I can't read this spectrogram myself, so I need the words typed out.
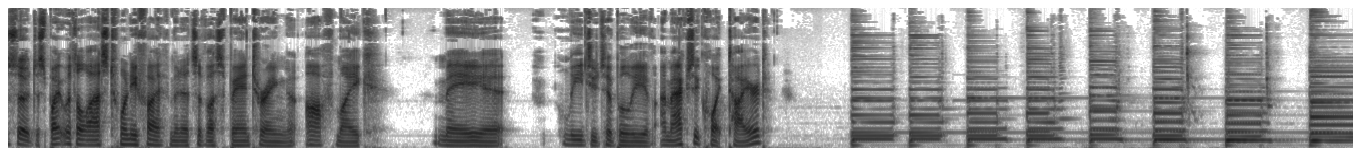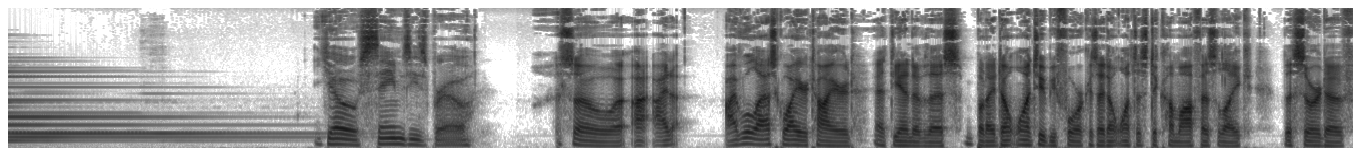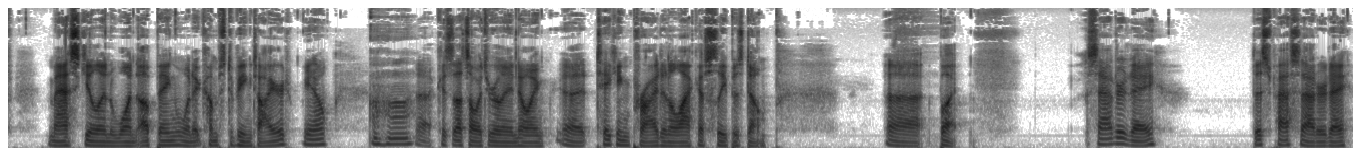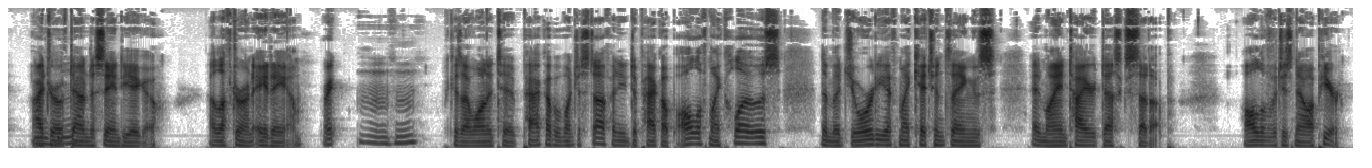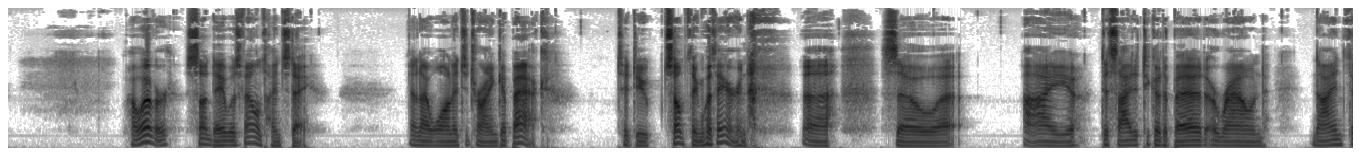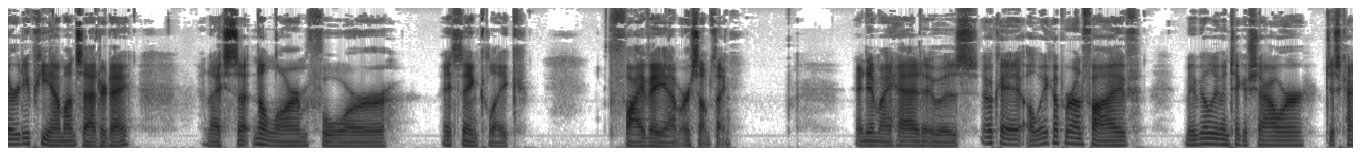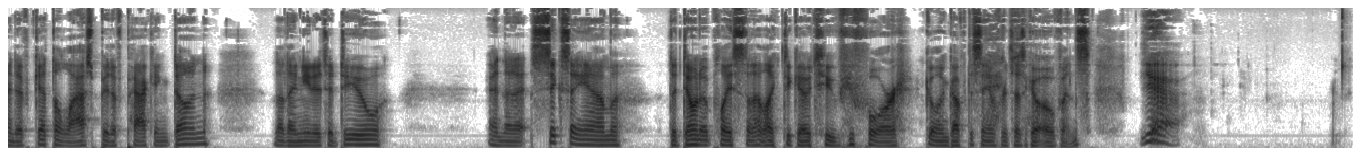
So, despite what the last 25 minutes of us bantering off mic may lead you to believe, I'm actually quite tired. Yo, samesies, bro. So, uh, I, I, I will ask why you're tired at the end of this, but I don't want to before because I don't want this to come off as like the sort of masculine one upping when it comes to being tired, you know? Uh huh. Because that's always really annoying. Uh, taking pride in a lack of sleep is dumb. Uh, but Saturday, this past Saturday, I drove Mhm. down to San Diego. I left around 8 a.m., right? Mm-hmm. Because I wanted to pack up a bunch of stuff. I need to pack up all of my clothes, the majority of my kitchen things, and my entire desk setup. All of which is now up here. However, Sunday was Valentine's Day. And I wanted to try and get back to do something with Aaron. uh, so uh, I decided to go to bed around 9:30 p.m. on Saturday, and I set an alarm for I think like 5 a.m. or something. And in my head, it was okay. I'll wake up around five. Maybe I'll even take a shower, just kind of get the last bit of packing done that I needed to do. And then at 6 a.m., the donut place that I like to go to before going up to San Francisco opens. Yeah.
